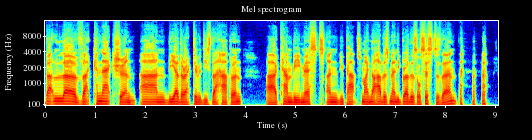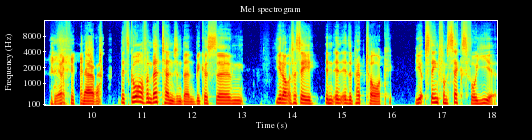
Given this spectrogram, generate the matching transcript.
that love, that connection, and the other activities that happen uh, can be missed, and you perhaps might not have as many brothers or sisters then. Yeah. no, Let's go off on that tangent then, because um, you know, if I say in, in, in the prep talk, you abstained from sex for a year.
